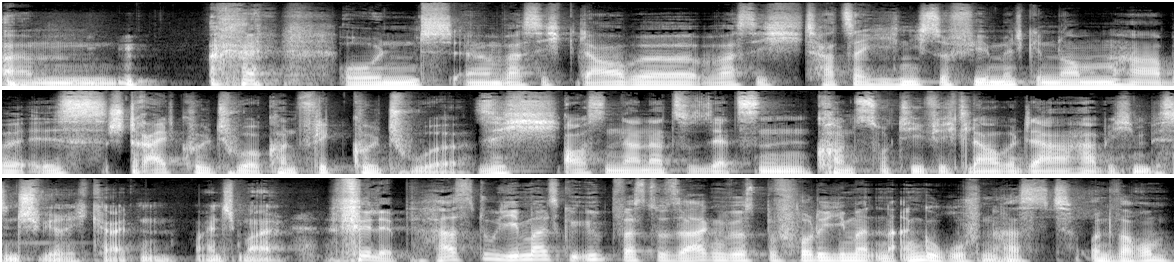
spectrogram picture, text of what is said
Ähm, und äh, was ich glaube, was ich tatsächlich nicht so viel mitgenommen habe, ist Streitkultur, Konfliktkultur, sich auseinanderzusetzen, konstruktiv. Ich glaube, da habe ich ein bisschen Schwierigkeiten manchmal. Philipp, hast du jemals geübt, was du sagen wirst, bevor du jemanden angerufen hast? Und warum?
